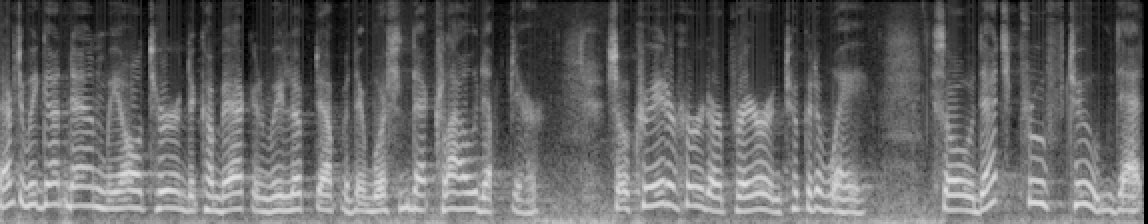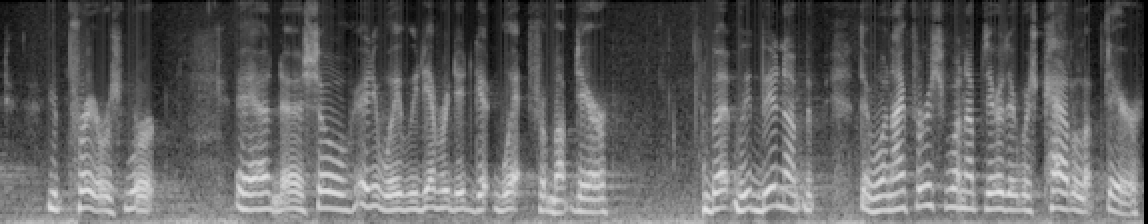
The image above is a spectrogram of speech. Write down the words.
After we got down, we all turned to come back and we looked up and there wasn't that cloud up there. So Creator heard our prayer and took it away. So that's proof too that your prayers work. And uh, so anyway, we never did get wet from up there. But we've been up, there, when I first went up there, there was cattle up there.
